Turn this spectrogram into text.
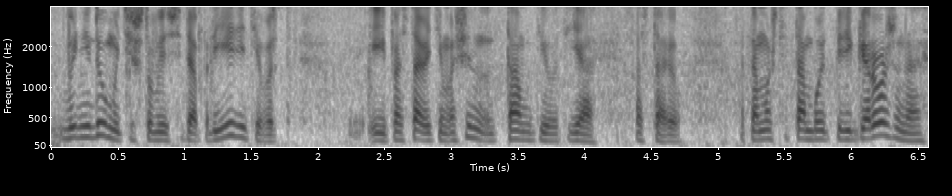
вы не думайте, что вы сюда приедете вот и поставите машину там, где вот я поставил. Потому что там будет перегорожено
